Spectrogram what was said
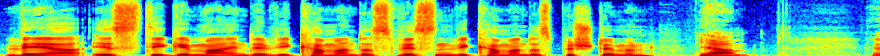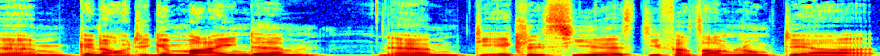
Wer ist die Gemeinde? Wie kann man das wissen? Wie kann man das bestimmen? Ja, ähm, genau. Die Gemeinde, ähm, die Ekklesia, ist die Versammlung der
